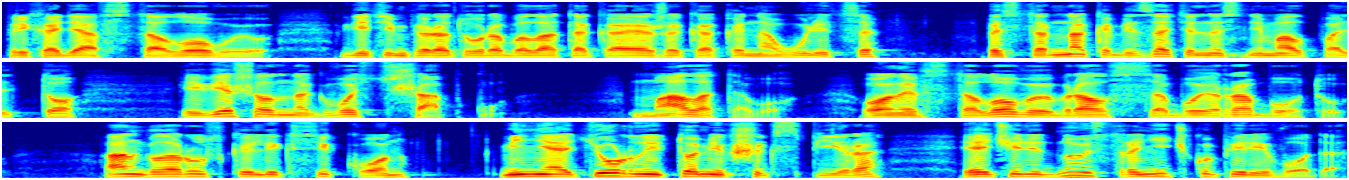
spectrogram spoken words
Приходя в столовую, где температура была такая же, как и на улице, Пастернак обязательно снимал пальто и вешал на гвоздь шапку. Мало того, он и в столовую брал с собой работу, англо-русский лексикон, миниатюрный томик Шекспира и очередную страничку перевода.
